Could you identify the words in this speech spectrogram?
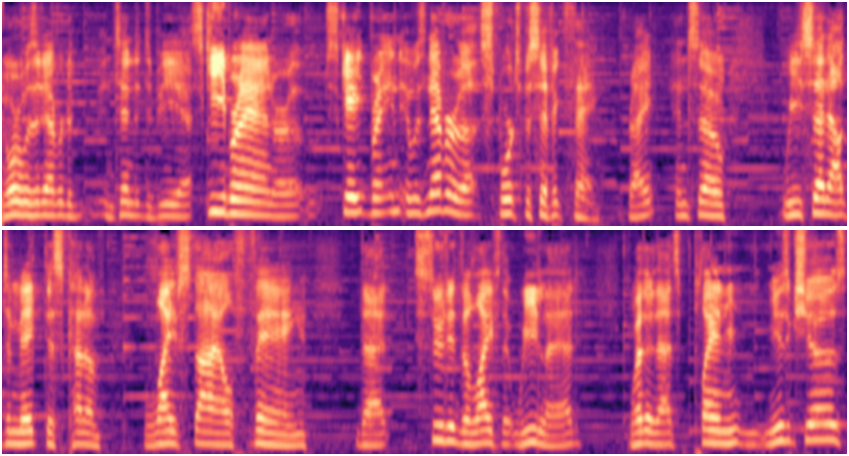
nor was it ever to, intended to be a ski brand or a skate brand. It was never a sport specific thing, right? And so we set out to make this kind of lifestyle thing that suited the life that we led, whether that's playing music shows,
